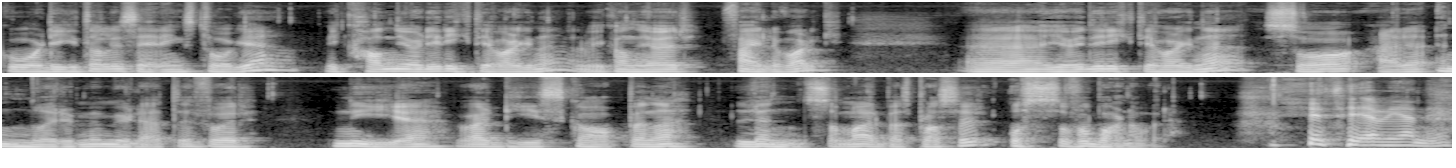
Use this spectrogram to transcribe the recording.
går digitaliseringstoget. Vi kan gjøre de riktige valgene, eller vi kan gjøre feile valg. Eh, gjør vi de riktige valgene, så er det enorme muligheter for nye, verdiskapende, lønnsomme arbeidsplasser, også for barna våre. Det er vi enig i.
